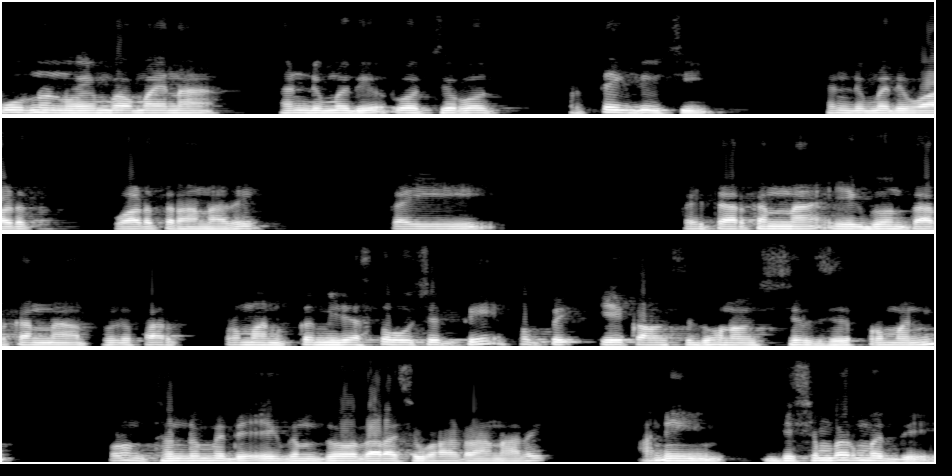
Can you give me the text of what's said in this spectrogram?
पूर्ण नोव्हेंबर महिना थंडीमध्ये रोजचे रोज प्रत्येक दिवशी थंडीमध्ये वाढत वाढत राहणार आहे काही काही तारखांना एक दोन तारखांना थोडेफार प्रमाण कमी जास्त होऊ शकते. फक्त एक अंश दोन अंश सेल्सिअस प्रमाणे परंतु थंडीमध्ये एकदम जोरदार अशी वाढ राहणार. आहे आणि डिसेंबरमध्ये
